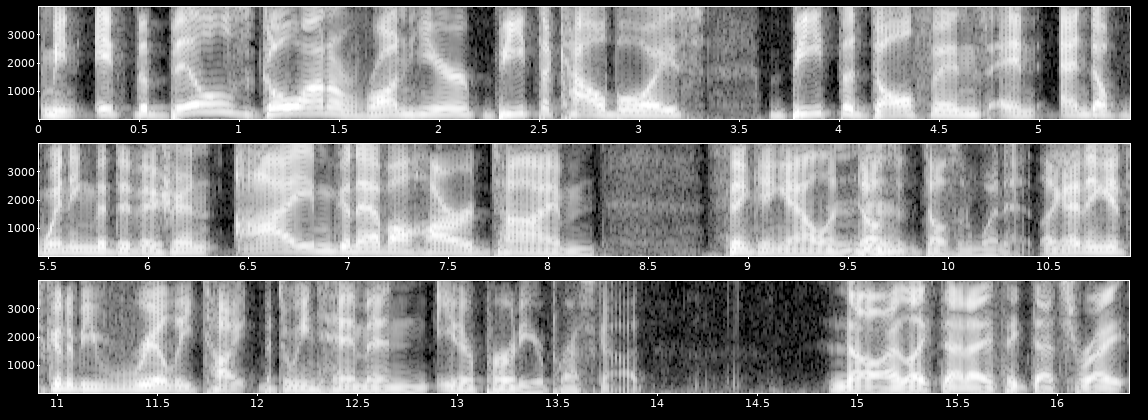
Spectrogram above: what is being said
I mean, if the Bills go on a run here, beat the Cowboys, beat the Dolphins, and end up winning the division, I'm gonna have a hard time thinking Allen Mm-hmm. doesn't doesn't win it. Like I think it's gonna be really tight between him and either Purdy or Prescott. No, I like that. I think that's right.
